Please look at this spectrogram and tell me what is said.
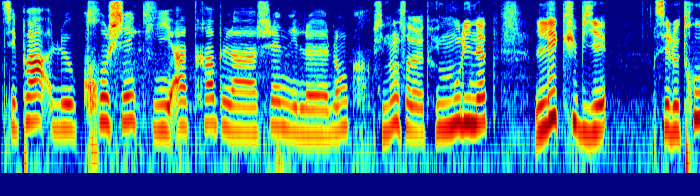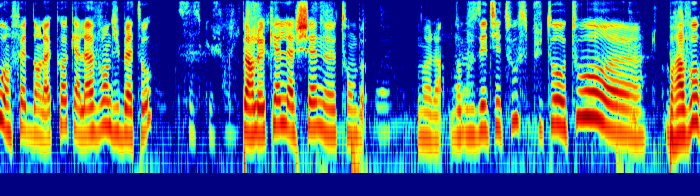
C'est pas le crochet qui attrape la chaîne et le- l'encre Sinon, ça doit être une moulinette. L'écubier, c'est le trou en fait dans la coque à l'avant du bateau ce que je par lequel la chaîne tombe. Voilà. Donc vous étiez tous plutôt autour. euh, Bravo.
